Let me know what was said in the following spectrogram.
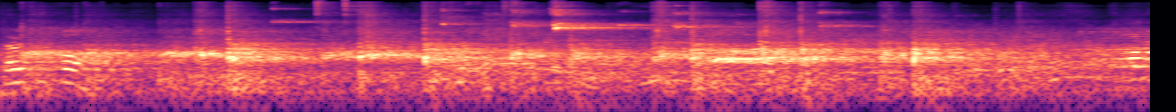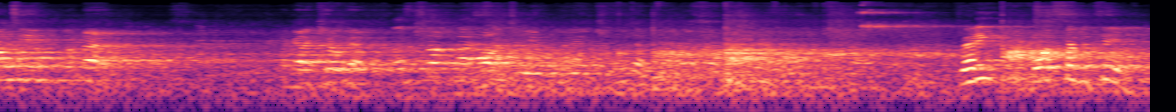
17 4. Ready? 417.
